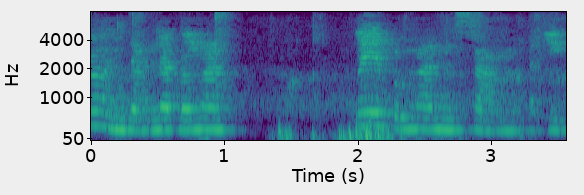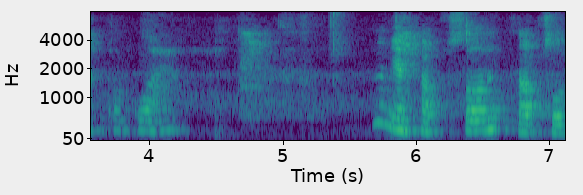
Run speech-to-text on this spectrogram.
ก็จำได้ประมาณไม่ประมาณสามอาทิตย์กว่าอย่าสับซ้อนสับสน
